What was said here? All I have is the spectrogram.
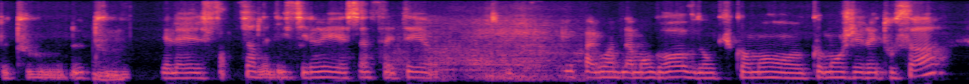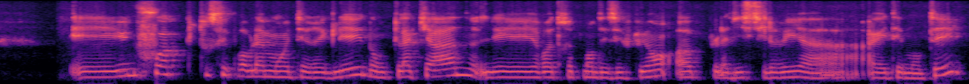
de tout, de tout, mhm elle allait sortir de la distillerie et ça, ça a été euh, pas loin de la mangrove. Donc, comment, euh, comment gérer tout ça Et une fois que tous ces problèmes ont été réglés, donc la canne, les retraitements des effluents, hop, la distillerie a, a été montée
